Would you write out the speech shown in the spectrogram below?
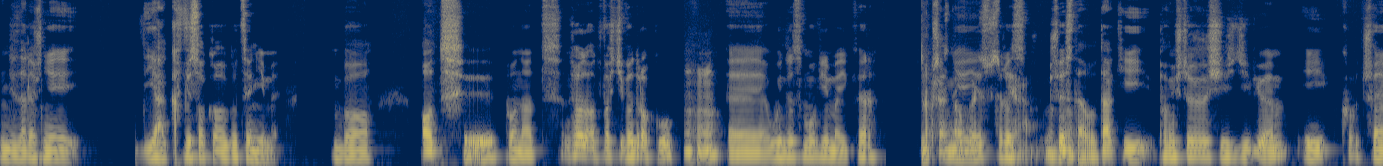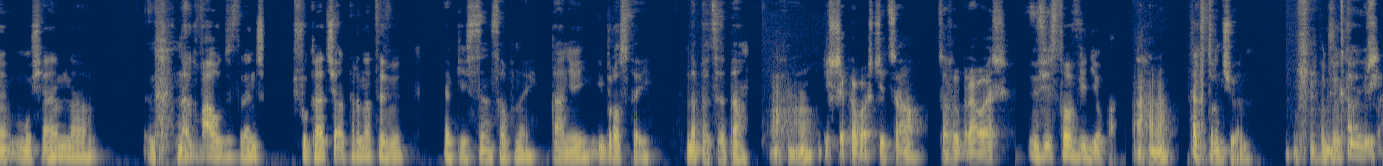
niezależnie jak wysoko go cenimy, bo od y, ponad, no od właściwie od roku mhm. Y, Windows Movie Maker no przestał nie jest roz, mhm. przestał, tak i powiem szczerze, że się zdziwiłem i kurczę, musiałem na, na gwałt wręcz szukać alternatywy jakiejś sensownej, taniej i prostej na PC. Aha. I z ciekawości co? Co wybrałeś? Jest to Videopad. Aha. Tak wtrąciłem. Także Dobrze.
